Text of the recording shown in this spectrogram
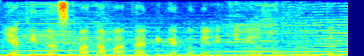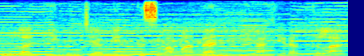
Yakinlah semata-mata dengan memiliki ilmu belum tentu lagi menjamin keselamatan di akhirat kelak.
